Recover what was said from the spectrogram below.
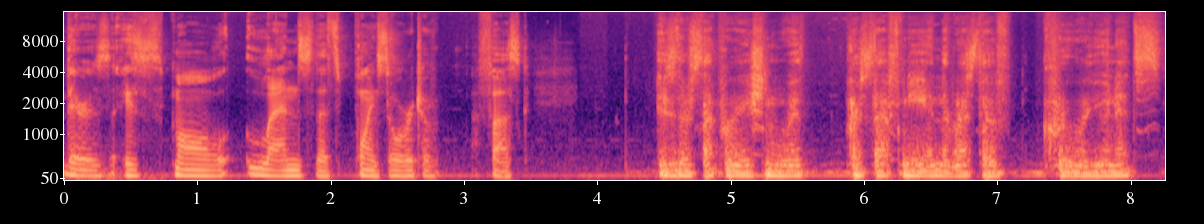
There's a small lens that points over to Fusk. Is there separation with Persephone and the rest of crew or units?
